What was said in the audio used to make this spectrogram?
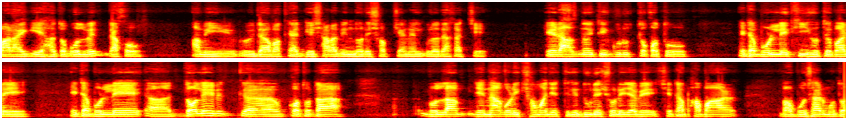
পাড়ায় গিয়ে হয়তো বলবে, দেখো, আমি ওই দাবাকে আজকে সারাদিন ধরে সব চ্যানেলগুলো দেখাচ্ছে। এর রাজনৈতিক গুরুত্ব কত? এটা বললে কি হতে পারে? এটা বললে দলের কতটা, বললাম যে নাগরিক সমাজের থেকে দূরে সরে যাবে, সেটা ভাবার বা বোঝার মতো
